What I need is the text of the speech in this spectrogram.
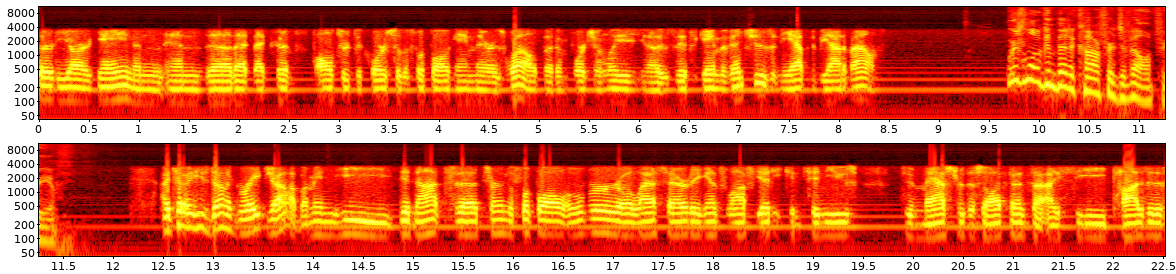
30 yard gain, and and uh, that that could have altered the course of the football game there as well. But unfortunately, you know, it's, it's a game of inches, and he happened to be out of bounds. Where's Logan Bitikofer developed for you? I tell you, he's done a great job. I mean, he did not uh, turn the football over uh, last Saturday against Lafayette. He continues to master this offense. I see positive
